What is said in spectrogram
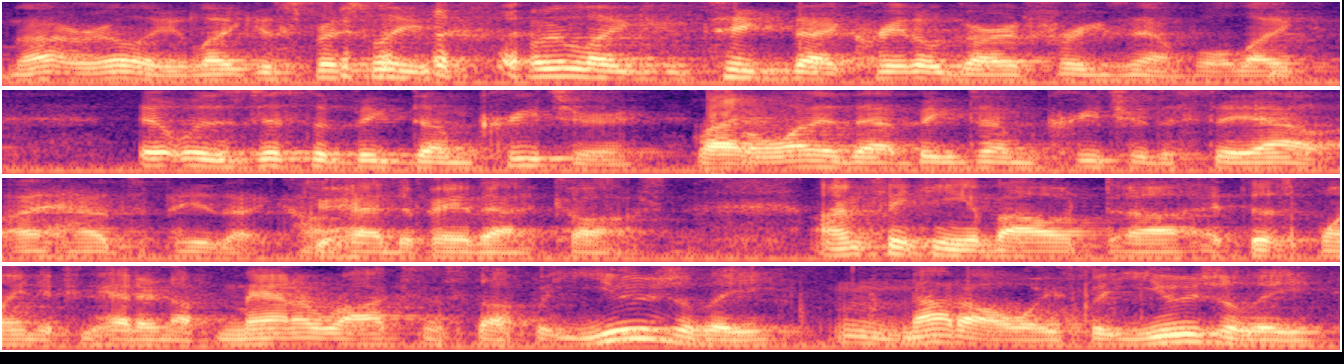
not really. Like especially like take that cradle guard for example. Like it was just a big dumb creature. Right. If I wanted that big dumb creature to stay out, I had to pay that cost. you had to pay that cost. I'm thinking about uh, at this point if you had enough mana rocks and stuff, but usually, not always, but usually,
